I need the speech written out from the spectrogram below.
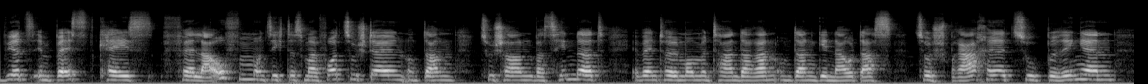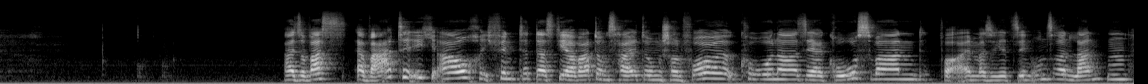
wird es im Best Case verlaufen und sich das mal vorzustellen und dann zu schauen, was hindert eventuell momentan daran, um dann genau das zur Sprache zu bringen. Also was erwarte ich auch? Ich finde, dass die Erwartungshaltungen schon vor Corona sehr groß waren, vor allem also jetzt in unseren Landen.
